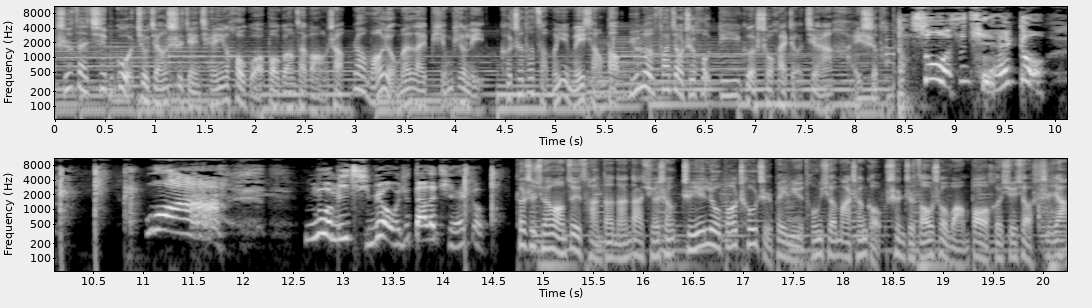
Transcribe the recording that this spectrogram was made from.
实在气不过，就将事件前因后果曝光在网上，让网友们来评评理。可是他怎么也没想到，舆论发酵之后，第一个受害者竟然还是他。说我是舔狗，哇，莫名其妙我就当了舔狗。他是全网最惨的男大学生，只因六包抽纸被女同学骂成狗，甚至遭受网暴和学校施压。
